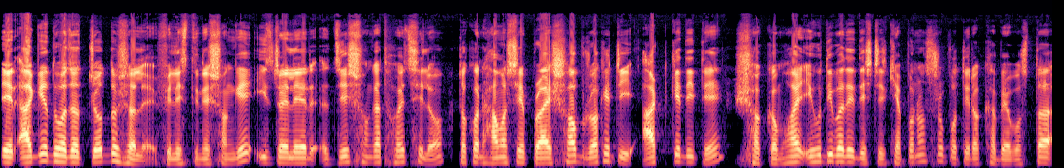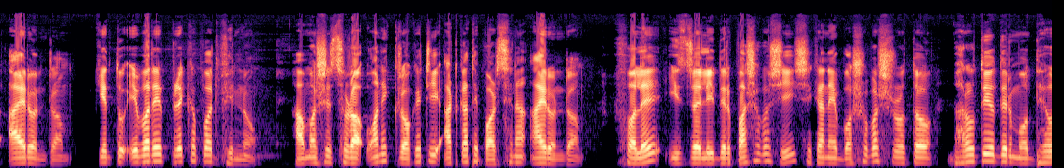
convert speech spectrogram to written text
এর আগে দু হাজার চোদ্দ সালে ফিলিস্তিনের সঙ্গে ইসরায়েলের যে সংঘাত হয়েছিল, তখন হামাসের প্রায় সব রকেটই আটকে দিতে সক্ষম হয় ইহুদিবাদী দেশটির ক্ষেপণাস্ত্র প্রতিরক্ষা ব্যবস্থা আয়রন ড্রাম। কিন্তু এবারের প্রেক্ষাপট ভিন্ন। হামাসের ছোড়া অনেক রকেটই আটকাতে পারছে না আয়রন ড্রাম। ফলে ইসরায়েলিদের পাশাপাশি সেখানে বসবাসরত ভারতীয়দের মধ্যেও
